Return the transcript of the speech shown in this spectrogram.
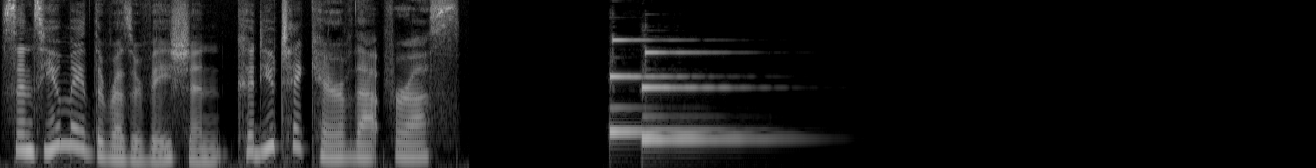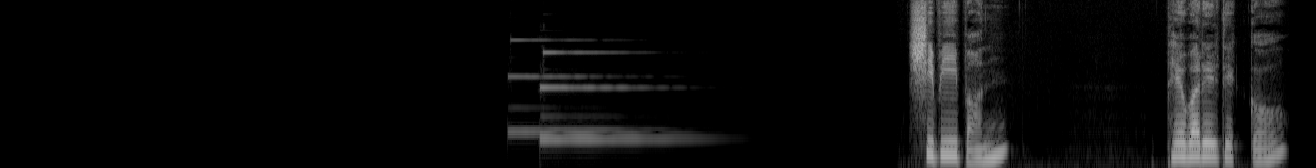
Since you made the reservation, could you take care of that for us? (12번) 대화를 듣고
